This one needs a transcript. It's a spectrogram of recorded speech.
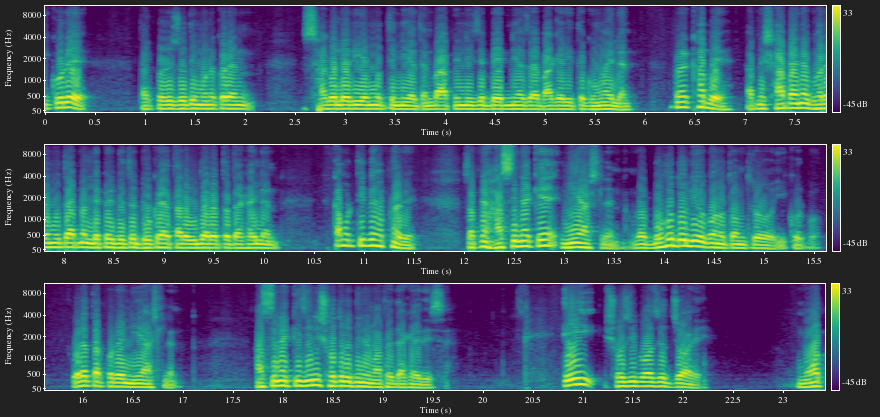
ই করে তারপরে যদি মনে করেন ছাগলের ইয়ের মধ্যে নিয়ে দেন বা আপনি নিজে বেড নিয়ে যায় বাঘের ইতে ঘুমাইলেন, আপনার খাবে। আপনি সাপ আয়না ঘরের মধ্যে আপনার লেপের ভিতরে ঢুকায় তার উদারতা দেখাইলেন। কামড় দিবে আপনারে। আপনি হাসিনাকে নিয়ে আসলেন। আমরা বহুদলীয় গণতন্ত্র ই করব। ওরা তারপরে নিয়ে আসলেন। হাসিনা কি জিনিস সতেরো দিনের মাথায় দেখাই দিছে এই সজীব ওয়াজের জয়, মদ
